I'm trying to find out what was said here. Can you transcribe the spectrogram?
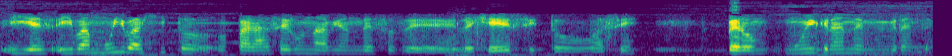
Y es, iba muy bajito para hacer un avión de esos del ejército o así. Pero muy grande, muy grande.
